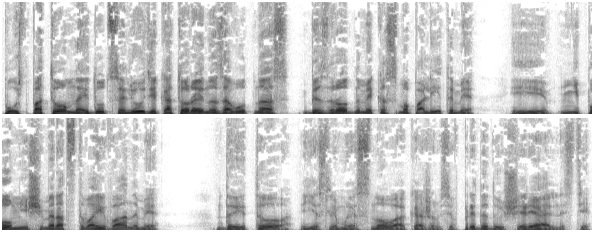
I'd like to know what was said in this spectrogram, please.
пусть потом найдутся люди, которые назовут нас безродными космополитами и непомнящими родства Иванами, да и то, если мы снова окажемся в предыдущей реальности.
